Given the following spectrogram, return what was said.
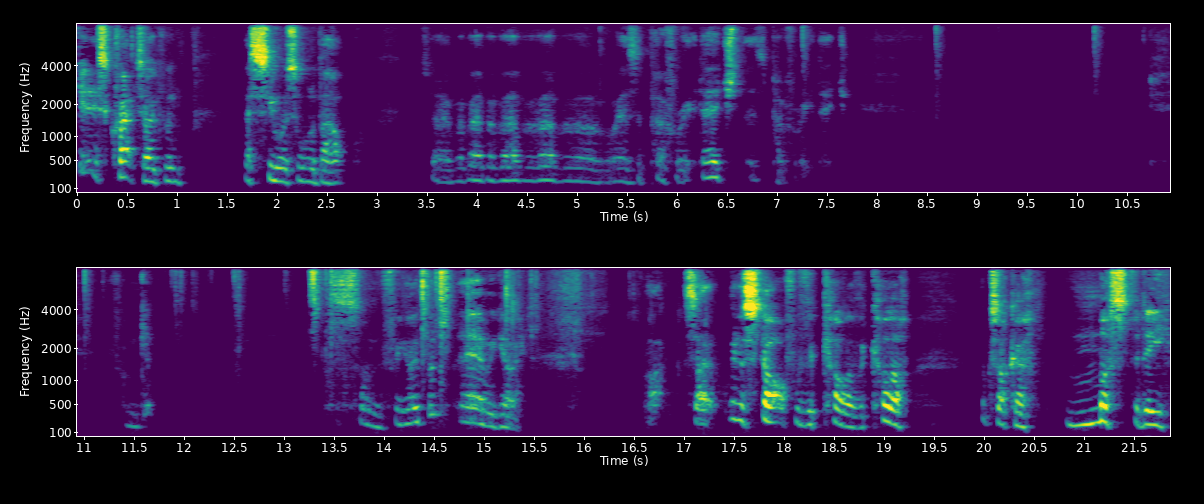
get this cracked open. Let's see what it's all about. So, where's the perforated edge? There's the perforated edge. If I can get something open. There we go. Right, so we're going to start off with the colour. The colour looks like a mustardy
